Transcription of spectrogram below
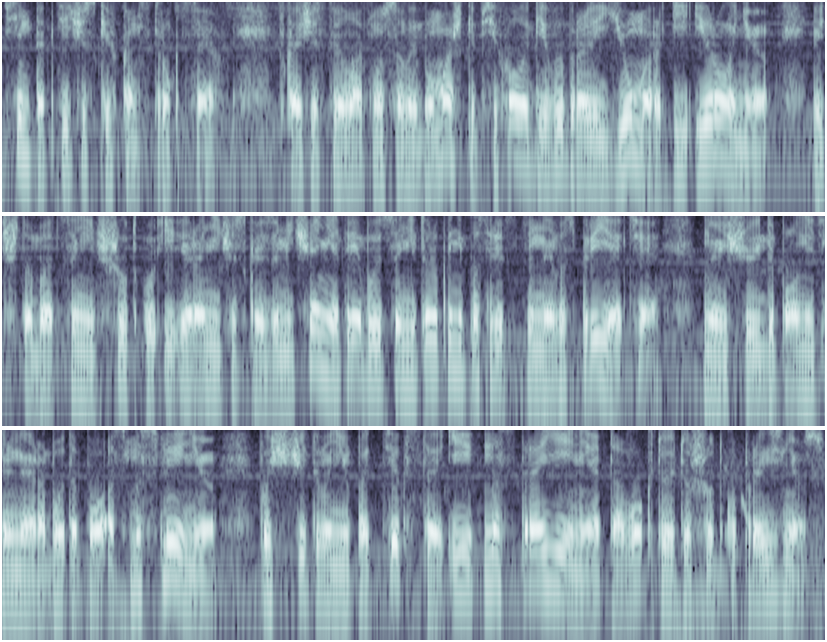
в синтактических конструкциях. В качестве лакмусовой бумажки психологи выбрали юмор и иронию, ведь чтобы оценить шутку и ироническое замечание, требуется не только непосредственное восприятие, но еще и дополнительная работа по осмыслению, по считыванию подтекста и настроения того, кто эту шутку произнес.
